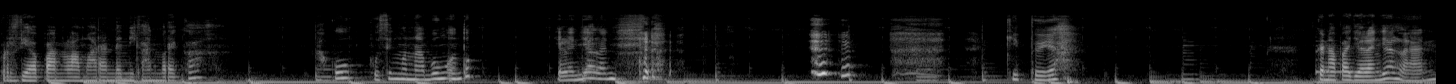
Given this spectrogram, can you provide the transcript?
persiapan lamaran dan nikahan mereka. Aku pusing menabung untuk jalan-jalan gitu ya Kenapa jalan-jalan?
